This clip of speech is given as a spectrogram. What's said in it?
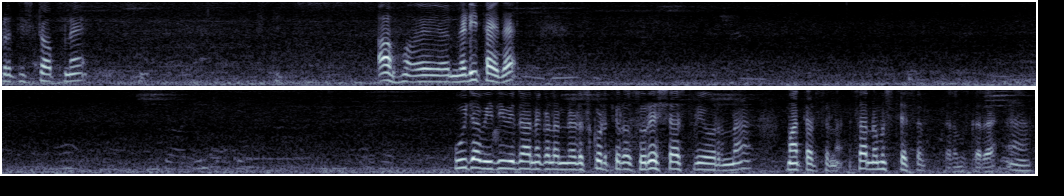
ಪ್ರತಿಷ್ಠಾಪನೆ ಆ, ಆ, ನಡೀತಾ ಇದೆ. ಪೂಜಾ ವಿಧಿವಿಧಾನಗಳನ್ನು ನಡೆಸ್ಕೊಡ್ತಿರೋ ಸುರೇಶ್ ಶಾಸ್ತ್ರಿ ಅವರನ್ನ ಮಾತಾಡ್ಸೋಣ. ಸರ್ ನಮಸ್ತೆ ಸರ್. ಸರ್ ನಮಸ್ಕಾರ. ಹಾಂ.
